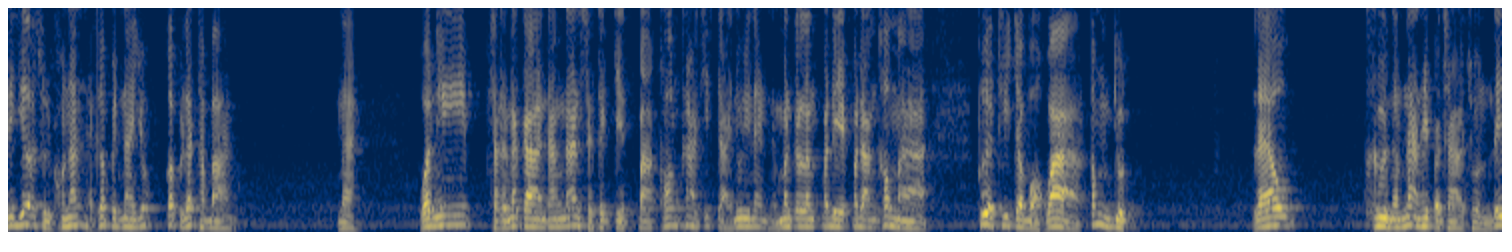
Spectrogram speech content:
ได้เยอะสุดคนนั้นก็เป็นนายกก็เป็นรัฐบาลนะวันนี้สถานการณ์ทางด้านเศรษฐกิจปากท้องค่าใช้จ่ายนู่นนี่นั่นมันกำลังประเดประดังเข้ามา เพื่อที่จะบอกว่าต้องหยุด แล้วคืนอำนาจให้ประชาชนได้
